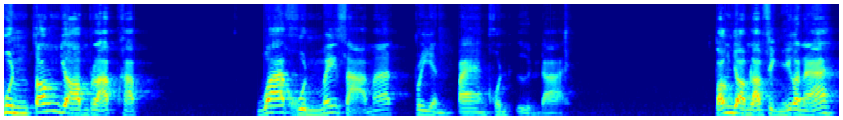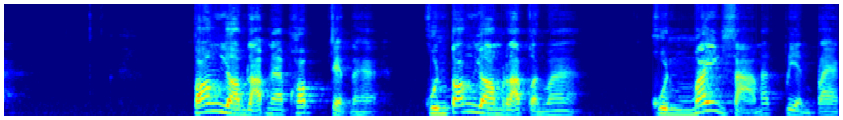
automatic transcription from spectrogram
คุณต้องยอมรับครับ ว่าคุณไม่สามารถเปลี่ยนแปลงคนอื่นได้ ต้องยอมรับสิ่งนี้ก่อนนะ ต้องยอมรับนะข้อเจ็ดนะฮะคุณต้องยอมรับก่อนว่า คุณไม่สามารถเปลี่ยนแปลง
